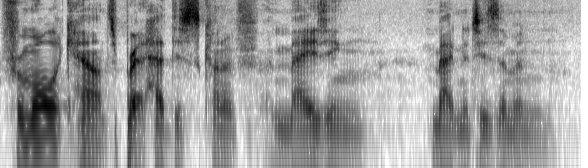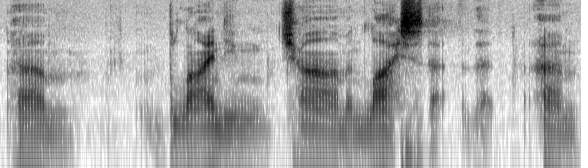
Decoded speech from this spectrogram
from all accounts, Brett had this kind of amazing magnetism and um, blinding charm and light that, that um,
